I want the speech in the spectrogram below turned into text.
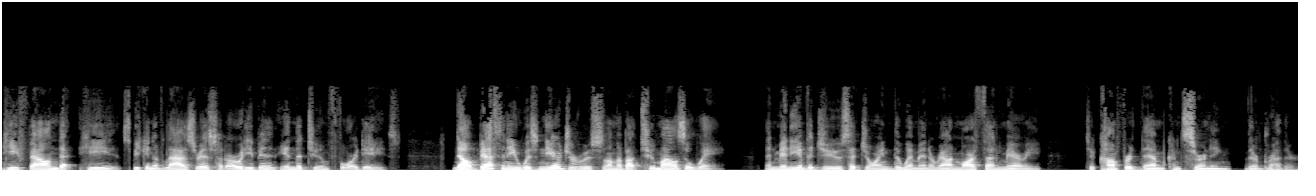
he found that he, speaking of Lazarus, had already been in the tomb four days. Now, Bethany was near Jerusalem, about two miles away, and many of the Jews had joined the women around Martha and Mary to comfort them concerning their brother.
